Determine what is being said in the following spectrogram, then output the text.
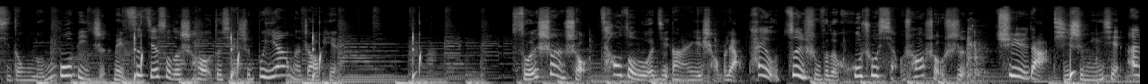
启动轮播壁纸，每次解锁的时候都显示不一样的照片。所谓顺手操作逻辑，当然也少不了。它有最舒服的呼出小窗手势，区域大，提示明显，按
